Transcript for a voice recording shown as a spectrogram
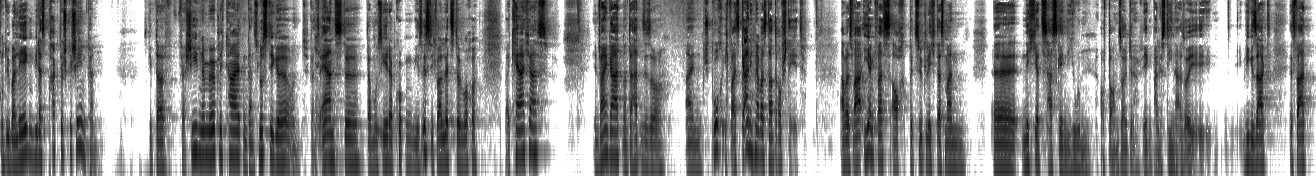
und überlegen, wie das praktisch geschehen kann. Es gibt da verschiedene Möglichkeiten, ganz lustige und ganz ernste. Da muss jeder gucken, wie es ist. Ich war letzte Woche bei Kerchers in Weingarten und da hatten sie so einen Spruch. Ich weiß gar nicht mehr, was da drauf steht. Aber es war irgendwas auch bezüglich, dass man äh, nicht jetzt Hass gegen die Juden aufbauen sollte wegen Palästina. Also wie gesagt, es war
